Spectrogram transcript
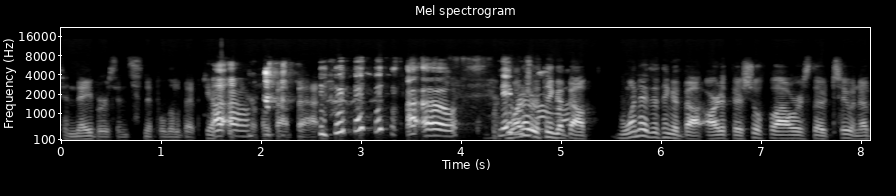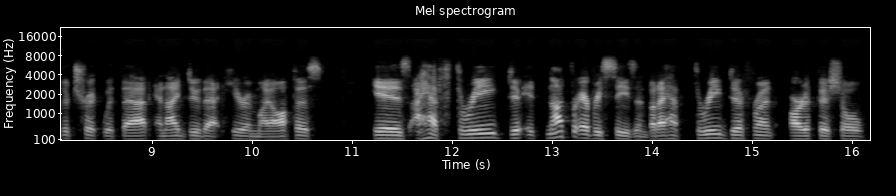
to neighbors and snip a little bit. But you have Uh-oh. to be careful about that. uh oh. one other thing about one other thing about artificial flowers, though, too. Another trick with that, and I do that here in my office, is I have three. It's not for every season, but I have three different artificial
